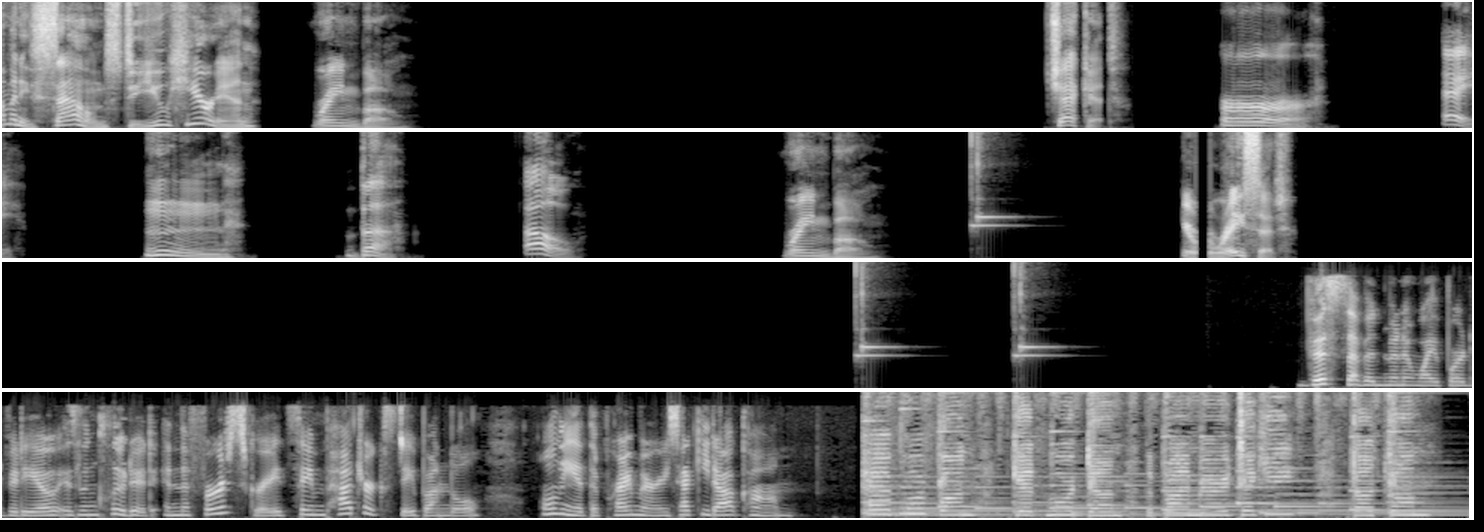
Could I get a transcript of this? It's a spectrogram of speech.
How many sounds do you hear in rainbow, Check it. Er. A. N. B. O. rainbow, Erase it. This 7-minute whiteboard video is included in the first grade St. Patrick's Day bundle, only at theprimarytechie.com. Have more fun, get more done. ThePrimaryTechie.com.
